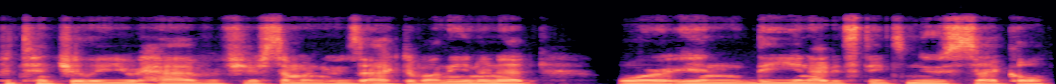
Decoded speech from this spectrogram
potentially you have if you're someone who's active on the internet or in the United States news cycle.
